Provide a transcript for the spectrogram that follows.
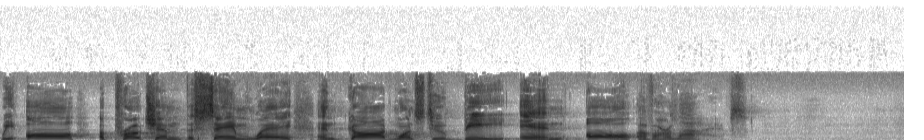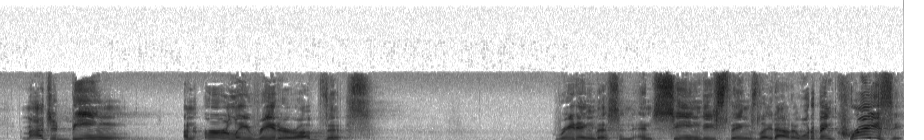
We all approach Him the same way, and God wants to be in all of our lives. Imagine being an early reader of this reading this and, and seeing these things laid out. It would have been crazy.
